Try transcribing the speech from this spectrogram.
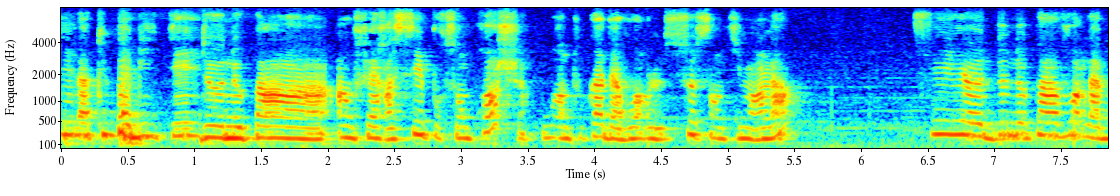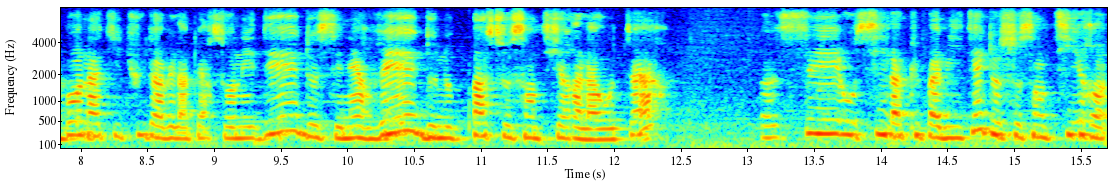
c'est la culpabilité de ne pas en faire assez pour son proche, ou en tout cas d'avoir ce sentiment-là. C'est euh, de ne pas avoir la bonne attitude avec la personne aidée, de s'énerver, de ne pas se sentir à la hauteur. Euh, c'est aussi la culpabilité de se sentir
